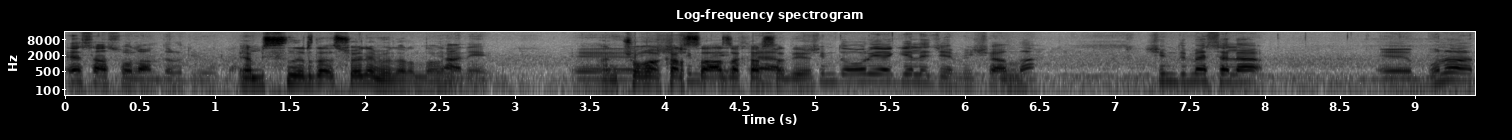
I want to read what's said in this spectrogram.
esas olandır diyorlar. Yani bir sınırda söylemiyorlar Allah'ın. Yani e, Hani çok akarsa, az akarsa e, diye. Şimdi oraya geleceğim inşallah. Şimdi mesela e, buna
